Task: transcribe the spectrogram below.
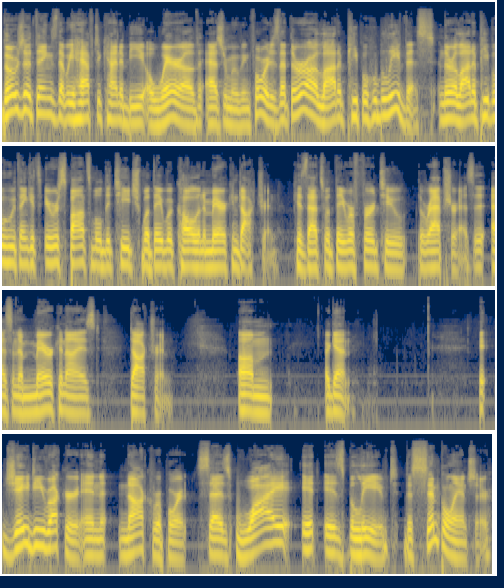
those are things that we have to kind of be aware of as we're moving forward is that there are a lot of people who believe this. And there are a lot of people who think it's irresponsible to teach what they would call an American doctrine, because that's what they referred to the rapture as, as an Americanized doctrine. Um, again, J.D. Rucker in NOQ Report says why it is believed. The simple answer,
